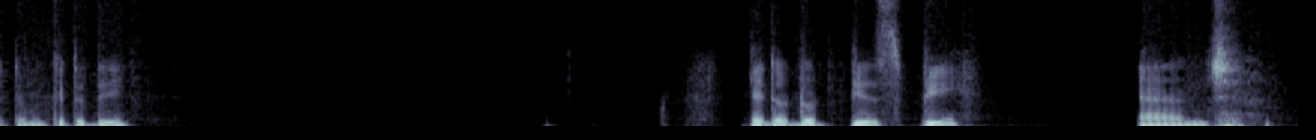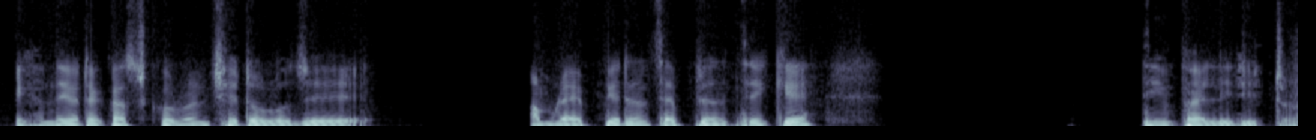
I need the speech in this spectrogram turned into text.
এটা আমি কেটে দিই। হেডার ডট পিএসপি অ্যান্ড এখান থেকে একটা কাজ করবেন, সেটা হলো যে আমরা অ্যাপিয়ারেন্স অ্যাপিয়ারেন্স থেকে থিম ফাইল এডিটর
